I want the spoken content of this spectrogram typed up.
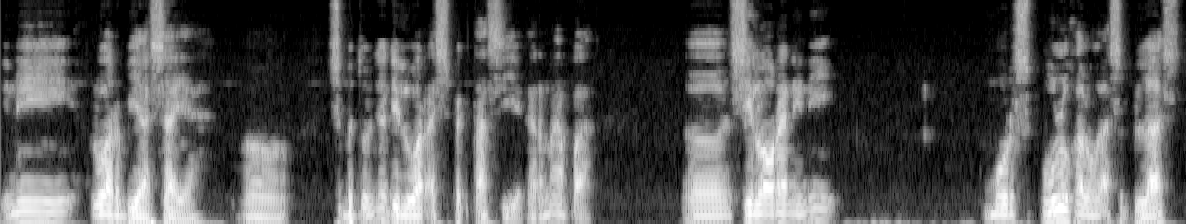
ini luar biasa ya. Eh, sebetulnya di luar ekspektasi ya. Karena apa? Eh, si Loren ini umur 10 kalau nggak 11,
